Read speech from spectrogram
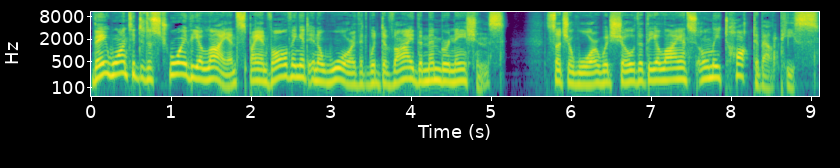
they wanted to destroy the alliance by involving it in a war that would divide the member nations. Such a war would show that the alliance only talked about peace.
